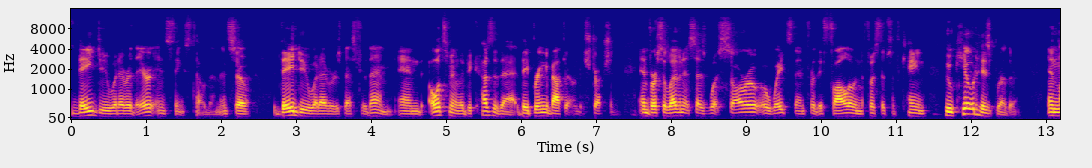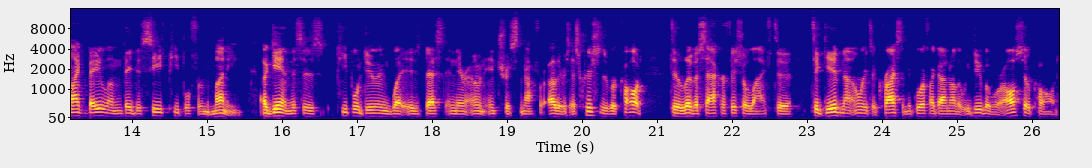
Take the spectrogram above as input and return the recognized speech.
they do whatever their instincts tell them. And so they do whatever is best for them. And ultimately, because of that, they bring about their own destruction. In verse 11, it says, What sorrow awaits them, for they follow in the footsteps of Cain, who killed his brother. And like Balaam, they deceive people for money. Again, this is people doing what is best in their own interest, not for others. As Christians, we're called to live a sacrificial life, to, to give not only to Christ and to glorify God in all that we do, but we're also called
